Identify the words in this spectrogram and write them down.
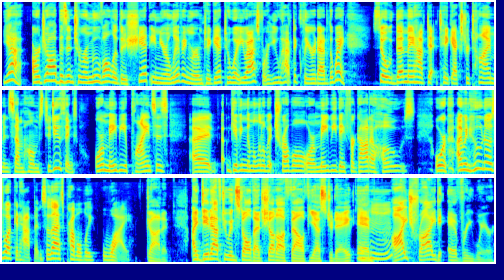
Yeah, our job isn't to remove all of the shit in your living room to get to what you asked for. You have to clear it out of the way. So then they have to take extra time in some homes to do things. Or maybe appliances uh, giving them a little bit trouble, or maybe they forgot a hose. Or, I mean, who knows what could happen. So that's probably why. Got it. I did have to install that shutoff valve yesterday, and Mm-hmm. I tried everywhere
